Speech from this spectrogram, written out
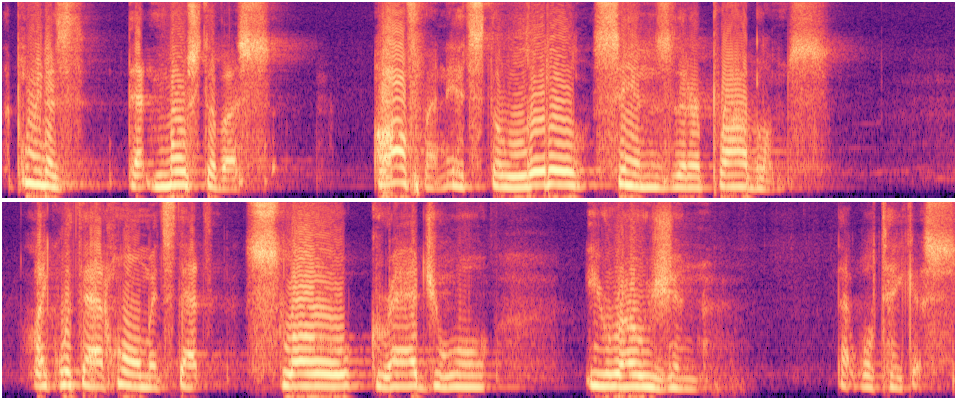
The point is that most of us, often, it's the little sins that are problems. Like with that home, it's that slow, gradual erosion that will take us.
